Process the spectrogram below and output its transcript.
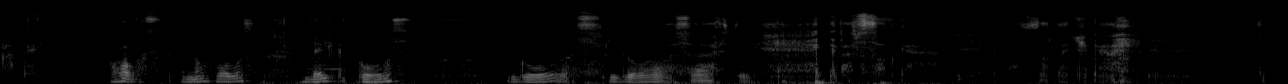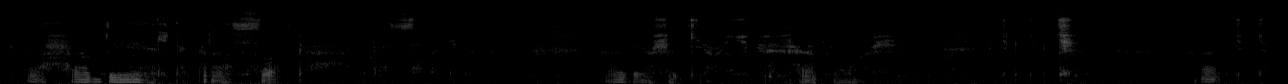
Адель. Голос. Ну, голос. Аделька, голос. Голос, голос, ах ты, красотка, красоточка, такая Аделька, красотка, красоточка, хорошая девочка, хорошая, Тика-тика-тика. Ай, тетя,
